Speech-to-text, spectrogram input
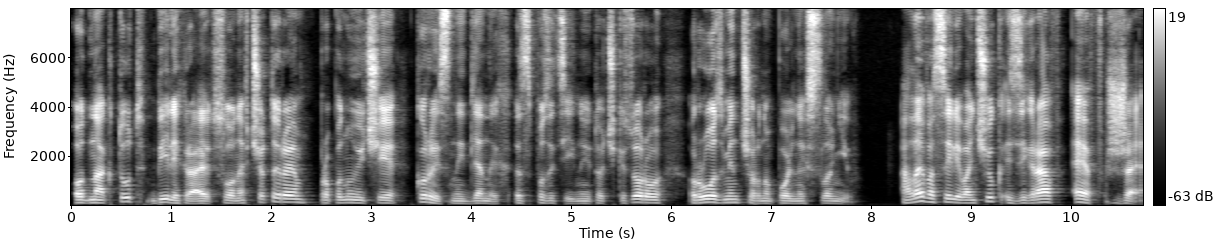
Однак тут білі грають слон F4, пропонуючи корисний для них з позиційної точки зору розмін чорнопольних слонів. Але Василь Іванчук зіграв FG,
